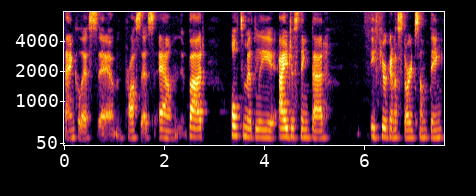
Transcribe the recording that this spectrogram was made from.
thankless um, process um, but ultimately i just think that if you're going to start something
